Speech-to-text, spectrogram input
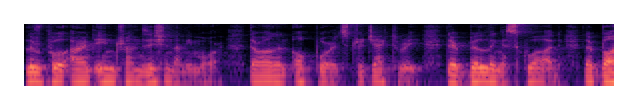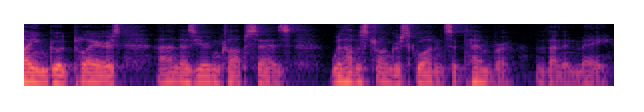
Liverpool aren't in transition anymore. They're on an upwards trajectory. They're building a squad. They're buying good players. And as Jurgen Klopp says, we'll have a stronger squad in September than in May.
